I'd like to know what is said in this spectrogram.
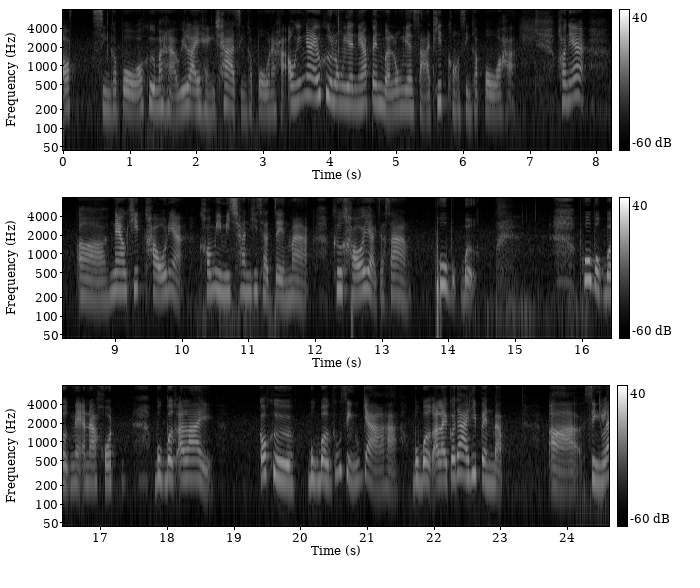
of สิงคโปร์ก็คือมหาวิทยาลัยแห่งชาติสิงคโปร์นะคะ เอาง่ายๆก็คือโรงเรียนนี้เป็นเหมือนโรงเรียนสาธิตของสิงคโปร์ค่ะ เขาเนี้ยแนวคิดเขาเนี่ยเขามี mission ที่ชัดเจนมาก คือเขาอยากจะสร้างผู้บุกเบิก ผู้บุกเบิกในอนาคต บุกเบิกอะไร ก็คือบุกเบิกทุกสิ่งทุกอย่างอะค่ะ บุกเบิกอะไรก็ได้ที่เป็นแบบ สิ่งแร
